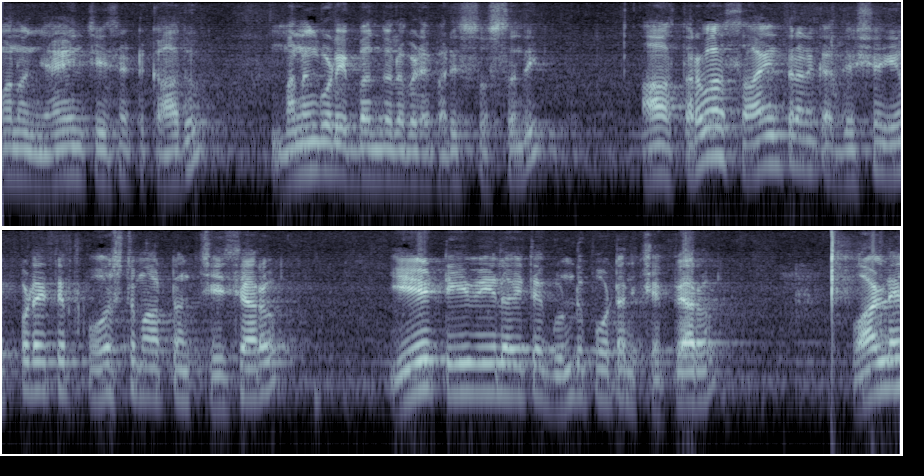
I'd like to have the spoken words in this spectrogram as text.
మనం న్యాయం చేసినట్టు కాదు మనం కూడా ఇబ్బందులు పడే పరిస్థితి వస్తుంది. ఆ తర్వాత సాయంత్రానికి ఆ దిశ ఎప్పుడైతే పోస్ట్ మార్టం చేశారో ఏ టీవీలో అయితే గుండుపోటని చెప్పారో వాళ్ళే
